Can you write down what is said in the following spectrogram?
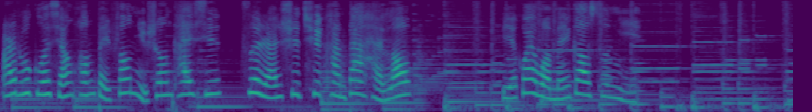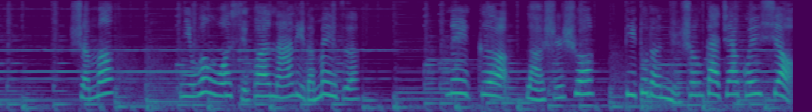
而如果想哄北方女生开心，自然是去看大海喽。别怪我没告诉你。什么？你问我喜欢哪里的妹子？那个，老实说，帝都的女生大家闺秀，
